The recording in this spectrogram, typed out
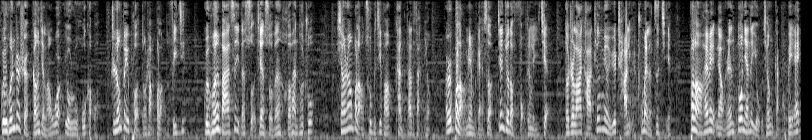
鬼魂这是刚进狼窝又入虎口，只能被迫登上布朗的飞机。鬼魂把自己的所见所闻和盘托出，想让布朗猝不及防看看他的反应。而布朗面不改色，坚决地否定了一切。得知拉卡听命于查理出卖了自己，布朗还为两人多年的友情感到悲哀，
